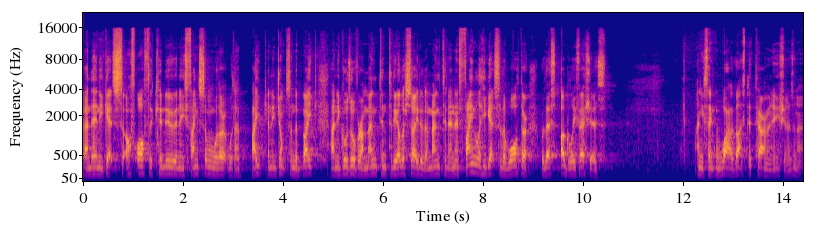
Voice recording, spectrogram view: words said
and then he gets off, off the canoe and he finds someone with a, with a bike and he jumps on the bike and he goes over a mountain to the other side of the mountain. And then finally he gets to the water where this ugly fish is. And you think, wow, that's determination, isn't it?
